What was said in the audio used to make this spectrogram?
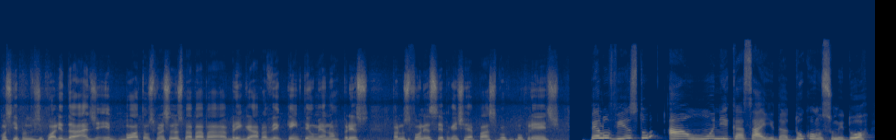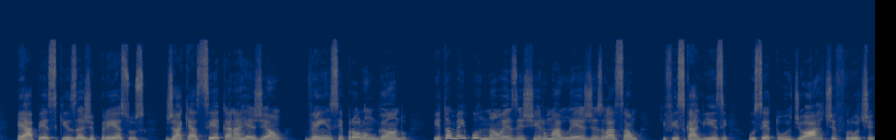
conseguir produtos de qualidade e bota os fornecedores para brigar, para ver quem tem o menor preço para nos fornecer, para que a gente repasse para o cliente. Pelo visto, a única saída do consumidor é a pesquisa de preços, já que a seca na região vem se prolongando e também por não existir uma legislação que fiscalize o setor de hortifruti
